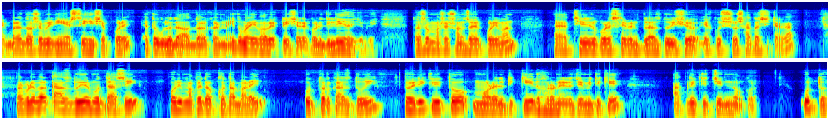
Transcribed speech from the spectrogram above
একবারে দশমে নিয়ে এসেছি হিসেব করে। এতগুলো দেওয়ার দরকার নেই। তোমরা এইভাবে একটা ইশারা করে দিলেই হয়ে যাবে। দশম মাসের সঞ্চয়ের পরিমাণ থ্রির উপরে সেভেন প্লাস দুইশো একুশশো সাতাশি টাকা। তারপরে এবার কাজ দুইয়ের মধ্যে আসি। পরিমাপে দক্ষতা বাড়াই। উত্তর কাজ দুই, তৈরিকৃত মডেলটি কী ধরনের, জ্যামিতিকে আকৃতি চিহ্ন করে। উত্তর,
